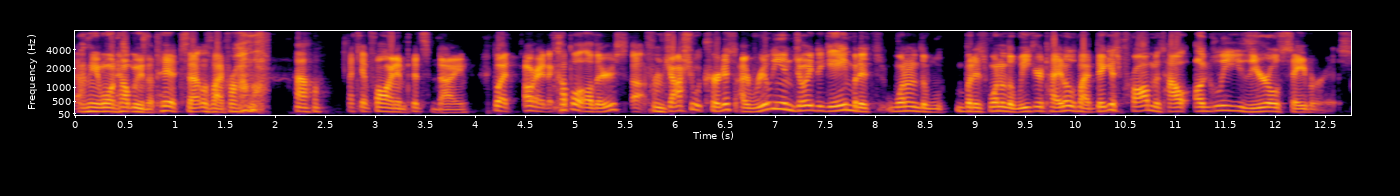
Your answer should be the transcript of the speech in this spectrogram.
I mean, it won't help me with the pits. That was my problem. Oh, I kept falling in pits and dying. But all right, a couple others uh, from Joshua Curtis. I really enjoyed the game, but it's one of the but it's one of the weaker titles. My biggest problem is how ugly Zero Saber is.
